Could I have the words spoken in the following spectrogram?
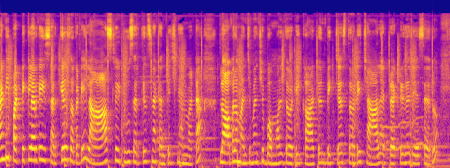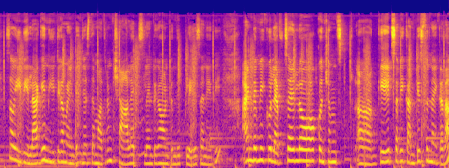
అండ్ ఈ పర్టికులర్గా ఈ సర్కిల్స్ ఒకటి లాస్ట్ ఈ టూ సర్కిల్స్ నాకు అనిపించినాయి అనమాట లోపల మంచి మంచి బొమ్మలతోటి కార్టూన్ పిక్చర్స్ తోటి చాలా అట్రాక్టివ్గా చేశారు. సో ఇవి ఇలాగే నీట్గా మెయింటైన్ చేస్తే మాత్రం చాలా ఎక్సలెంట్గా ఉంటుంది ప్లేస్ అనేది. అండ్ మీకు లెఫ్ట్ సైడ్లో కొంచెం గేట్స్ అవి కనిపిస్తున్నాయి కదా.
